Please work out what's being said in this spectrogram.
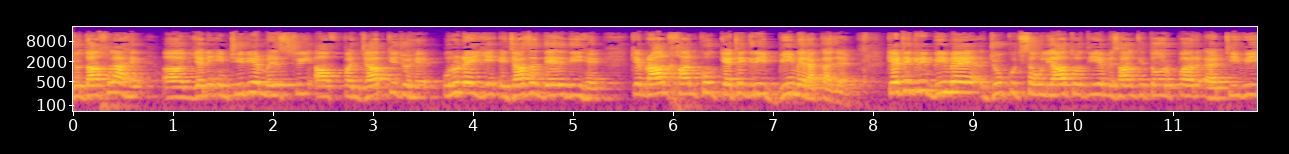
जो दाखिला है यानी इंटीरियर मिनिस्ट्री ऑफ़ पंजाब की जो है, उन्होंने ये इजाज़त दे दी है कि इमरान खान को कैटेगरी बी में रखा जाए। कैटेगरी बी में जो कुछ सहूलियात होती है, मिसाल के तौर पर टीवी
